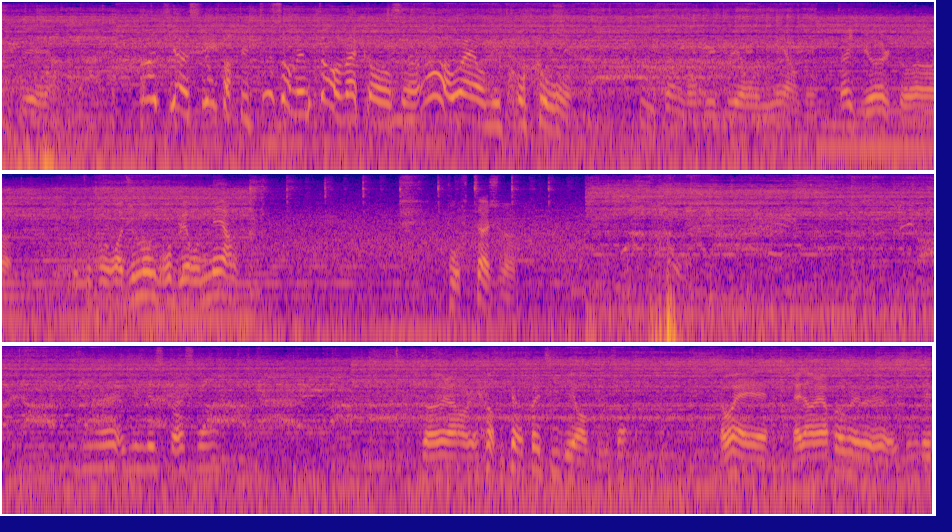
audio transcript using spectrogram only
super. Ah tiens, si on partait tous en même temps en vacances hein. Ah ouais, on est trop cons Putain de bande de blaireaux de merde. Ta gueule toi Et tout pour le droit du monde, gros blaireau de merde Pauvre tâche va. Ouais, de l'espace là. Dois avoir l'air bien fatigué en plus. Hein. Ah ouais, la dernière fois, je vous ai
